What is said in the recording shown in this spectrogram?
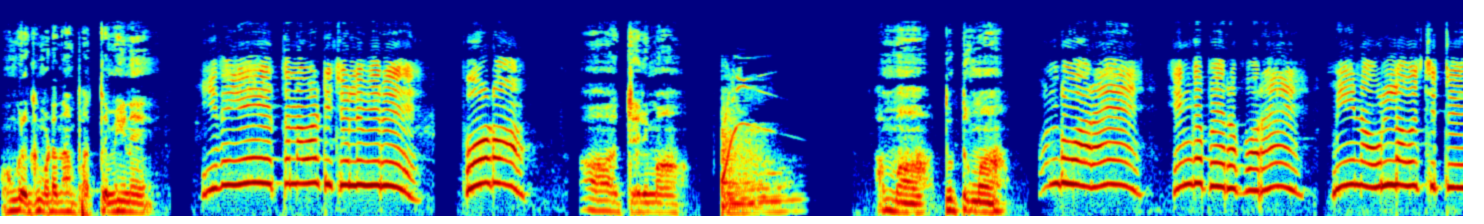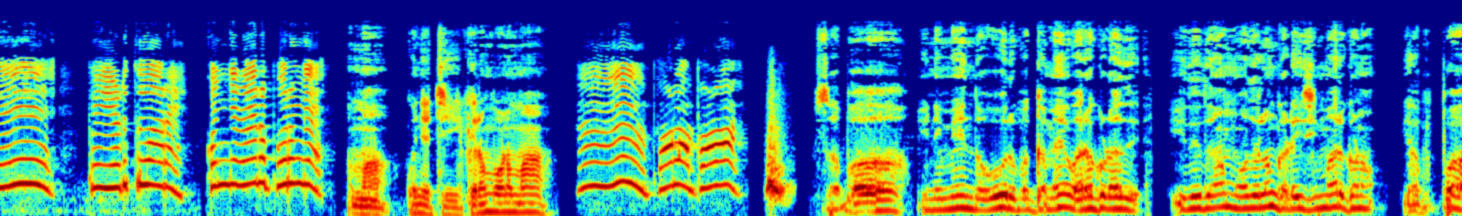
உங்களுக்கு மட்டும் தான் பத்து மீன். ஆ சரிம்மா. அம்மா துட்டுமா? கொண்டு வரேன். எங்க பேர போறேன்? மீனை உள்ள வச்சுட்டு போய் எடுத்து வரேன். கொஞ்ச நேரம் பொறுங்க. அம்மா கொஞ்சம் சீக்கிரம் போகணுமா ம், போலாம் போலாம். சபா இனிமே இந்த ஊர் பக்கமே வரக்கூடாது. இதுதான் முதலும் கடைசியுமா இருக்கணும். எப்பா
